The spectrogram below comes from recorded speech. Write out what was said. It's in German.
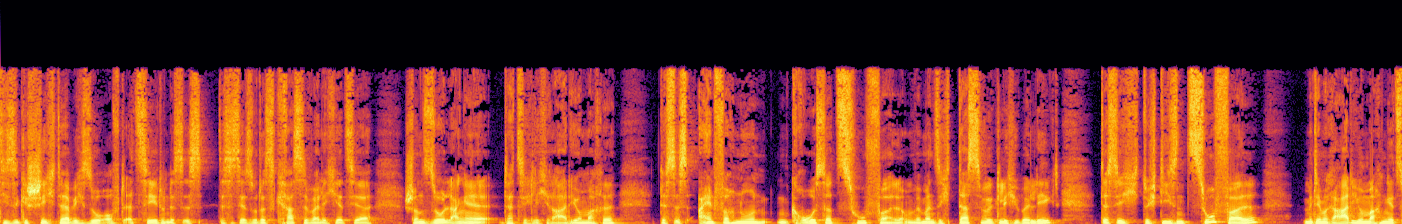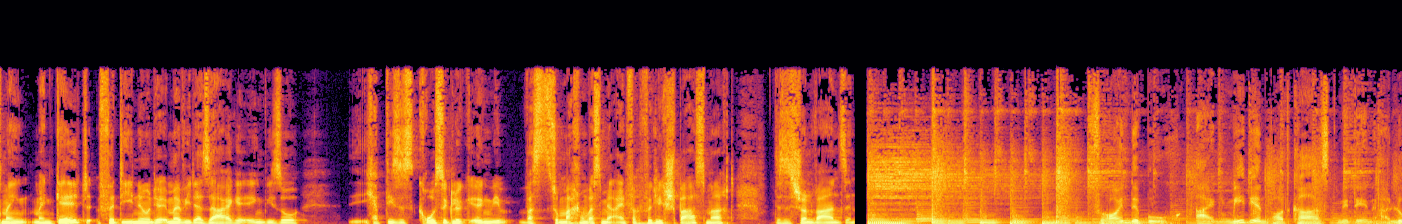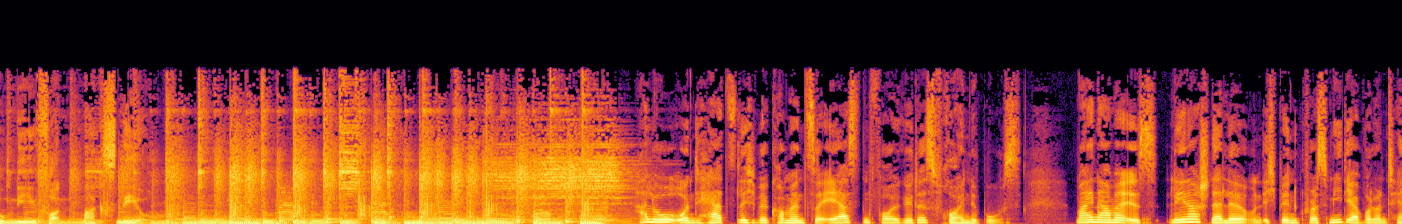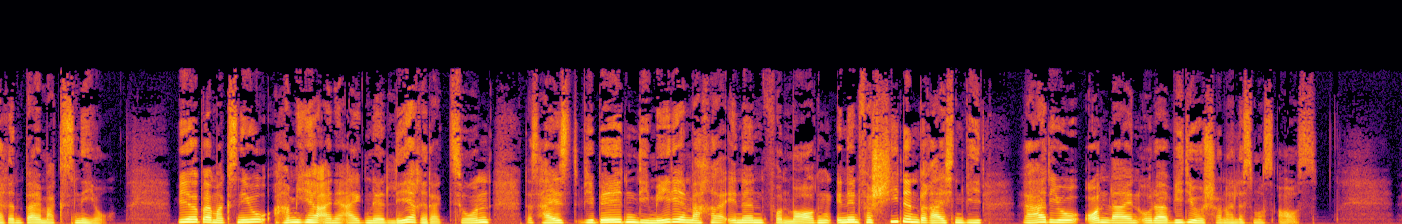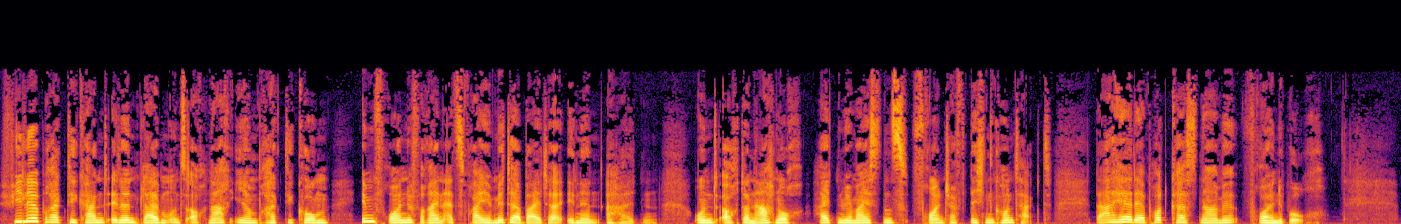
diese Geschichte habe ich so oft erzählt und das ist, das ist ja so das Krasse, weil ich jetzt ja schon so lange tatsächlich Radio mache. Das ist einfach nur ein, ein großer Zufall. Und wenn man sich das wirklich überlegt, dass ich durch diesen Zufall mit dem Radio machen jetzt mein, mein Geld verdiene und ja immer wieder sage, irgendwie so, ich habe dieses große Glück, irgendwie was zu machen, was mir einfach wirklich Spaß macht. Das ist schon Wahnsinn. Freundebuch, ein Medienpodcast mit den Alumni von Max Neo. Hallo und herzlich willkommen zur ersten Folge des Freundebuchs. Mein Name ist Lena Schnelle und ich bin Cross-Media-Volontärin bei Max Neo. Wir bei Max Neo haben hier eine eigene Lehrredaktion. Das heißt, wir bilden die MedienmacherInnen von morgen in den verschiedenen Bereichen wie Radio, Online oder Videojournalismus aus. Viele PraktikantInnen bleiben uns auch nach ihrem Praktikum im Freundeverein als freie MitarbeiterInnen erhalten. Und auch danach noch halten wir meistens freundschaftlichen Kontakt. Daher der Podcastname Freundebuch.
